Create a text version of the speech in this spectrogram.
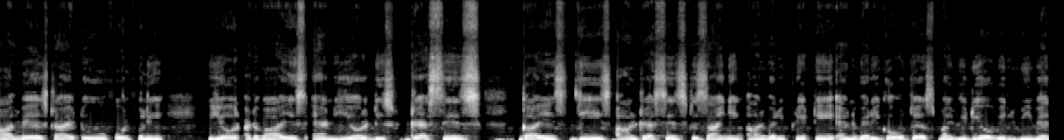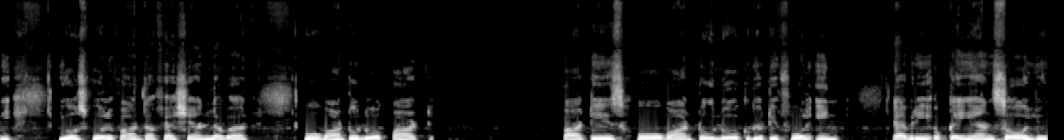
always try to fulfill your advice and your dresses. Guys these are dresses. Designing are very pretty and very gorgeous. My video will be very useful for the fashion lover who want to look part parties who want to look beautiful in every occasion so you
